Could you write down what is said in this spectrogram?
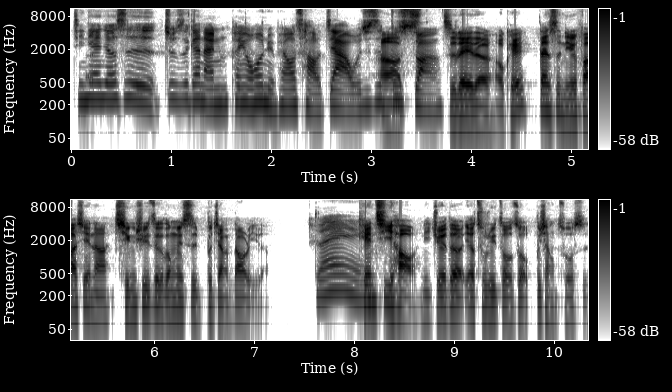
今天就是就是跟男朋友或女朋友吵架，我就是不爽之类的。OK，但是你会发现啊，情绪这个东西是不讲道理的。对，天气好，你觉得要出去走走，不想做事；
